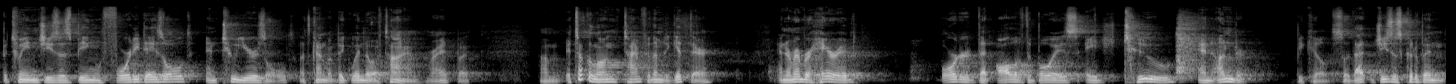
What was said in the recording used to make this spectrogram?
between Jesus being 40 days old and two years old. That's kind of a big window of time, right? But um, it took a long time for them to get there. And remember, Herod ordered that all of the boys aged two and under be killed. So that Jesus could have been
